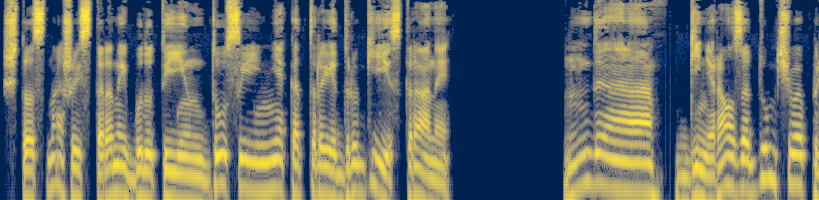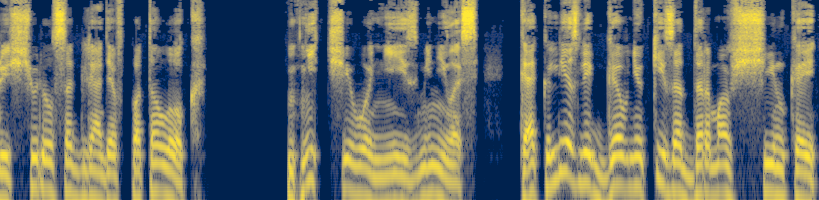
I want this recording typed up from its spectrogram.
что с нашей стороны будут и индусы, и некоторые другие страны. Да, генерал задумчиво прищурился, глядя в потолок. Ничего не изменилось как лезли говнюки за дармовщинкой,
